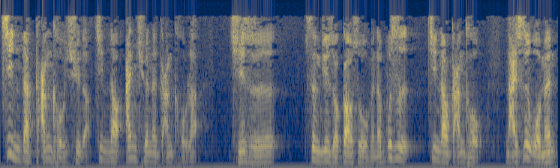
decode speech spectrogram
进到港口去了，进到安全的港口了。其实圣经所告诉我们的不是进到港口，乃是我们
